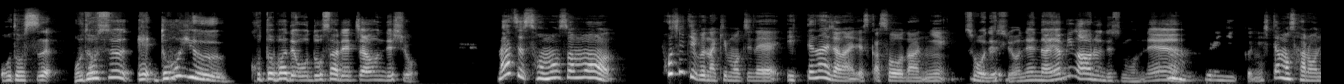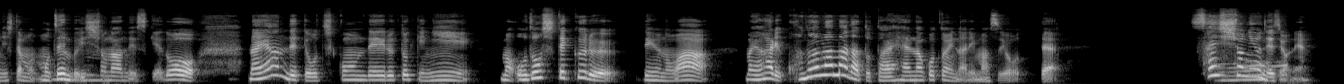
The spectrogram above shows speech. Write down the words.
脅す。脅す、え、どういう言葉で脅されちゃうんでしょまずそもそも、ポジティブな気持ちで行ってないじゃないですか、相談に。う。そうですよね。悩みがあるんですもんうね。んクリニックにしてもサロンにしても、もう全部一緒なんですけど、悩んでて落ち込んでいる時に、まあ、脅してくるっていうのは、まあ、やはりこのままだと大変なことになりますよって、最初に言うんですよね。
